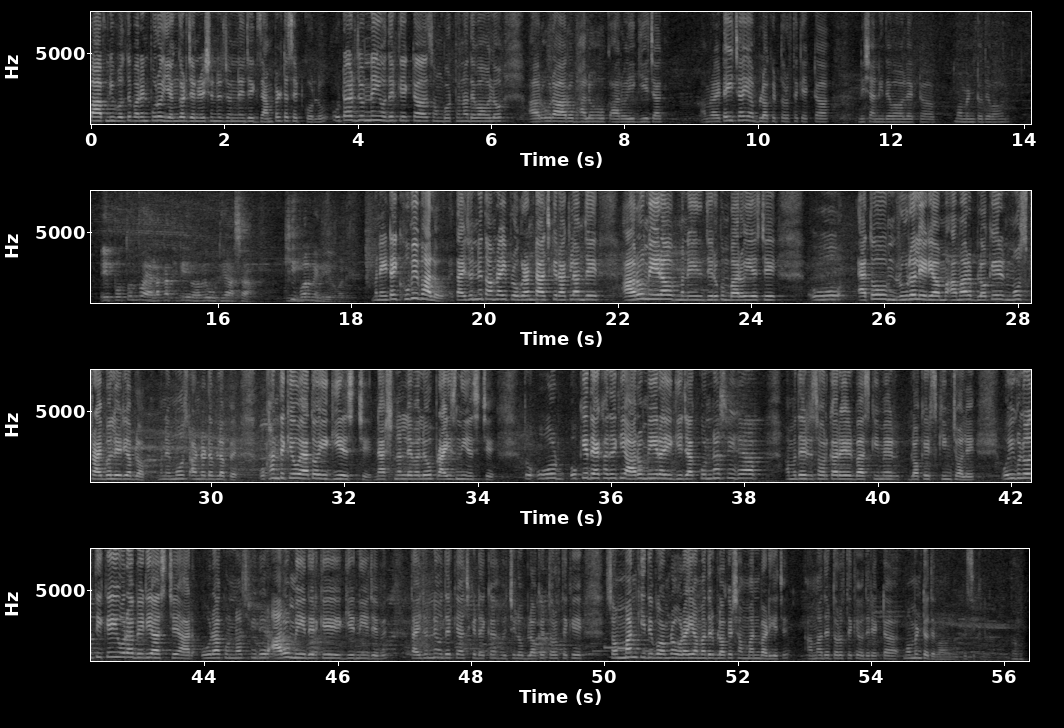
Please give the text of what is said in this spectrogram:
বা আপনি বলতে পারেন পুরো ইয়াঙ্গার জেনারেশনের জন্য যে এক্সাম্পলটা সেট করল, ওটার জন্যই ওদেরকে একটা সংবর্ধনা দেওয়া হলো আর ওরা আরও ভালো হোক আরও এগিয়ে যাক। আমরা এটাই চাই আর ব্লকের তরফ থেকে একটা নিশানি দেওয়া হলো, একটা মোমেন্টও দেওয়া হলো। এই প্রত্যন্ত এলাকা থেকে এইভাবে উঠে আসা কি বলবেন এই ব্যাপারে? মানে এটাই খুবই ভালো তাই জন্য তো আমরা এই প্রোগ্রামটা আজকে রাখলাম যে আরও মেয়েরা মানে যেরকম বারোই এসছে ও এত রুরাল এরিয়া আমার ব্লকের মোস্ট ট্রাইবাল এরিয়া ব্লক মানে মোস্ট আন্ডার ডেভেলপের ওখান থেকেও এত এগিয়ে এসছে ন্যাশনাল লেভেলেও প্রাইজ নিয়ে এসছে তো ওর ওকে দেখা দেখি আরও মেয়েরা এগিয়ে যাক কন্যাশ্রী যা আমাদের সরকারের বা স্কিমের, ব্লকের স্কিম চলে। ওইগুলো থেকেই ওরা বেরিয়ে আসছে আর ওরা কন্যাশ্রীদের আরও মেয়েদেরকে এগিয়ে নিয়ে যাবে। তাই জন্য ওদেরকে আজকে দেখা হয়েছিল ব্লকের তরফ থেকে। সম্মান কি দেবো আমরা? ওরাই আমাদের ব্লকের সম্মান বাড়িয়েছে। আমাদের তরফ থেকে ওদের একটা মোমেন্টও দেওয়া হলো বেসিক্যালি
